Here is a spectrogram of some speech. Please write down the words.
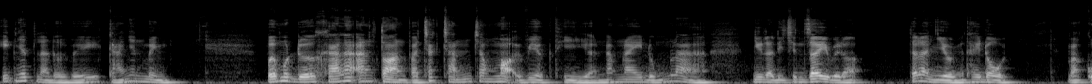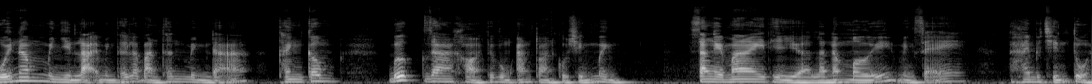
ít nhất là đối với cá nhân mình với một đứa khá là an toàn và chắc chắn trong mọi việc thì ờ, năm nay đúng là như là đi trên dây vậy đó. Rất là nhiều những thay đổi. Và cuối năm mình nhìn lại mình thấy là bản thân mình đã thành công, bước ra khỏi cái vùng an toàn của chính mình. Sang ngày mai thì ờ, là năm mới, mình sẽ 29 tuổi.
